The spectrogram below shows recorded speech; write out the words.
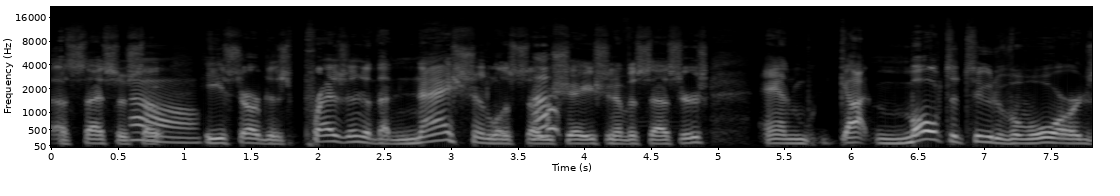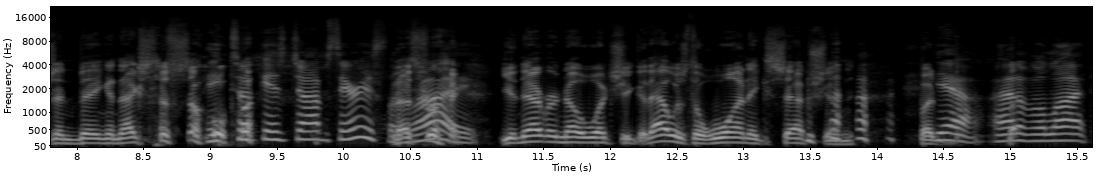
assessors. So Oh. he served as president of the National Association of Assessors and got multitude of awards and being an excellent. So He took his job seriously, that's right? right. You never know what you. That was the one exception. But Yeah, out of a lot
